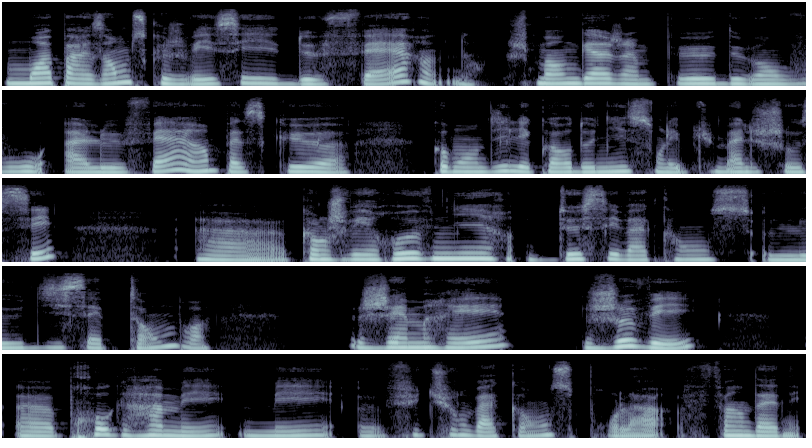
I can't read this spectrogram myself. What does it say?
Moi, par exemple, ce que je vais essayer de faire, je m'engage un peu devant vous à le faire hein, parce que euh, comme on dit, les cordonniers sont les plus mal chaussés. Euh, quand je vais revenir de ces vacances le 10 septembre, j'aimerais, je vais programmer mes futures vacances pour la fin d'année.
